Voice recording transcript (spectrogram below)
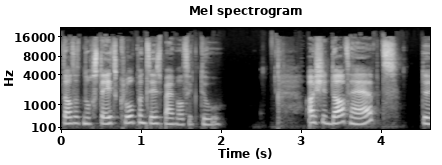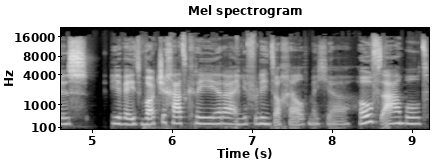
dat het nog steeds kloppend is bij wat ik doe? Als je dat hebt, dus je weet wat je gaat creëren en je verdient al geld met je hoofdaanbod,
